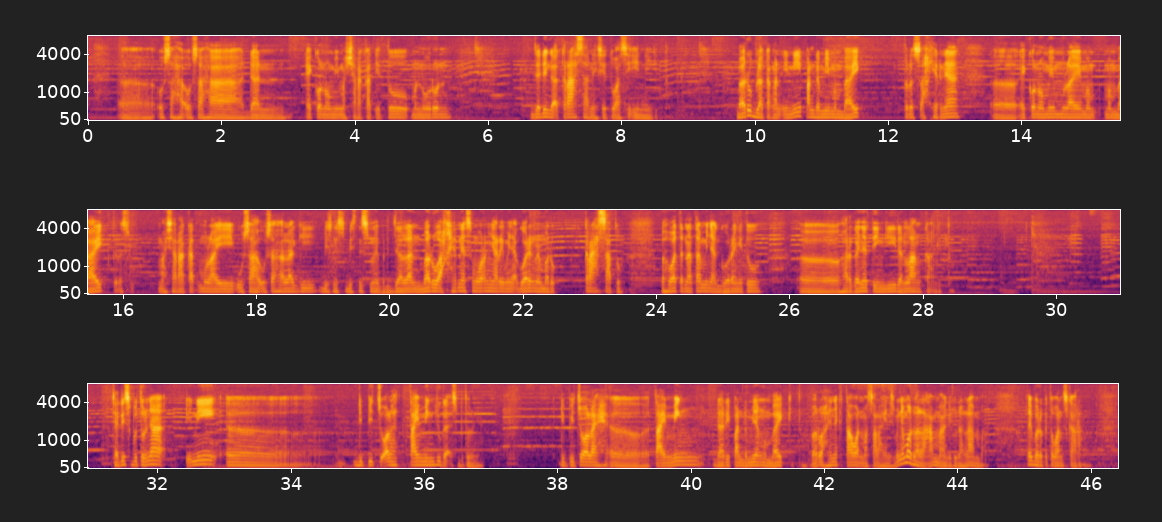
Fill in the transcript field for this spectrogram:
usaha-usaha dan ekonomi masyarakat itu menurun jadi nggak kerasa nih situasi ini gitu. Baru belakangan ini pandemi membaik, terus akhirnya eh, ekonomi mulai mem membaik, terus masyarakat mulai usaha-usaha lagi, bisnis-bisnis mulai berjalan. Baru akhirnya semua orang nyari minyak goreng dan baru kerasa tuh bahwa ternyata minyak goreng itu eh, harganya tinggi dan langka gitu. Jadi sebetulnya ini eh, dipicu oleh timing juga sebetulnya. Dipicu oleh uh, timing dari pandemi yang membaik gitu. Baru akhirnya ketahuan masalah ini. Sebenarnya udah lama gitu udah lama. Tapi baru ketahuan sekarang.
